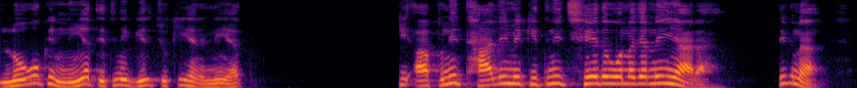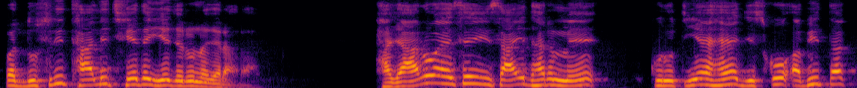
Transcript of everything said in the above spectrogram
लोगों की नीयत इतनी गिर चुकी है, नीयत। कि अपनी थाली में कितनी छेद वो नज़र नहीं आ रहा है। ठीक ना? पर दूसरी थाली छेद ये ज़रूर नज़र आ रहा है। हज़ारों ऐसे ईसाई धर्म में कुरुतियाँ हैं जिसको अभी तक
